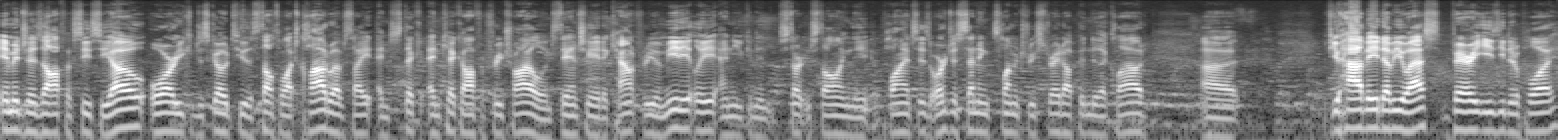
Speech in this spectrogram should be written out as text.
images off of CCO, or you can just go to the StealthWatch Cloud website and stick and kick off a free trial, It'll instantiate account for you immediately, and you can in- start installing the appliances or just sending telemetry straight up into the cloud. Uh, if you have AWS, very easy to deploy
